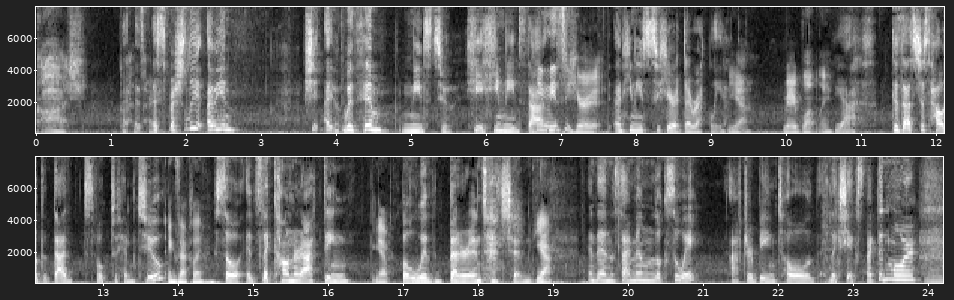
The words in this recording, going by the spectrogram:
Gosh. Ahead, especially i mean she I, with him needs to he he needs that he needs to hear it. and he needs to hear it directly. Yeah. Very bluntly. Yeah. Because that's just how the dad spoke to him too. Exactly. So it's like counteracting, Yep. but with better intention. Yeah. And then Simon looks away after being told, like, she expected more. Mm.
